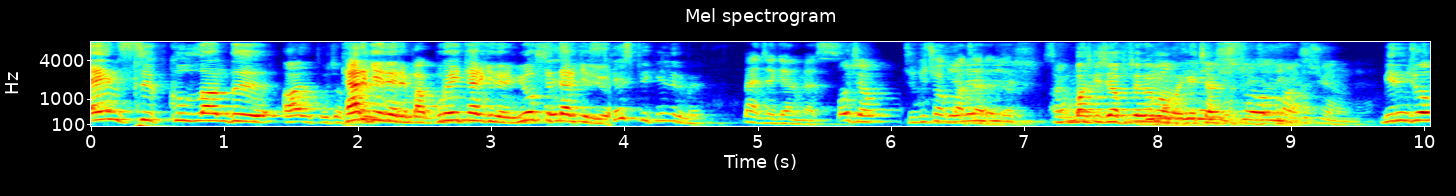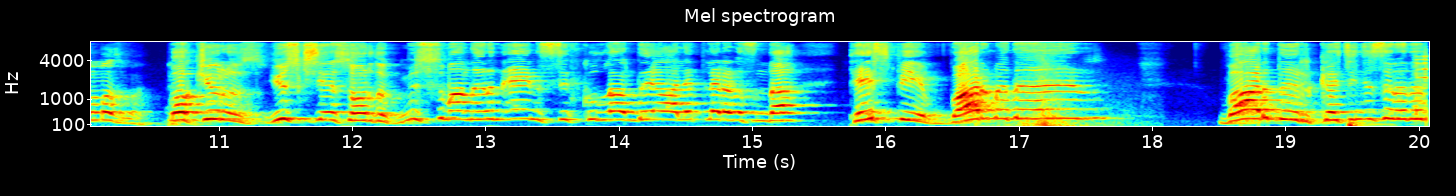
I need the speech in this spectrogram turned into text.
en sık kullandığı alet hocam. Terk ederim bak burayı terk ederim. Yoksa terk ediyorum. Tespih gelir mi? Bence gelmez. Hocam Çünkü çok mater eder. Sen başka cevap söyleme ama geçen- Birincisi olmaz. Birinci olmaz mı? Bakıyoruz 100 kişiye sorduk. Müslümanların en sık kullandığı aletler arasında tespih var mıdır? Vardır. Kaçıncı sıradadır?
